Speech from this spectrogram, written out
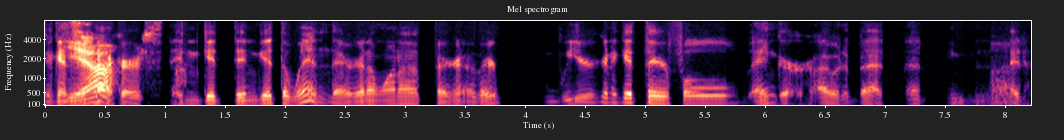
against Yeah. the Packers. They didn't get didn't get the win. They're gonna want to. They're gonna. They're we're gonna get their full anger. I would have bet at United.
